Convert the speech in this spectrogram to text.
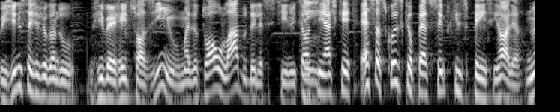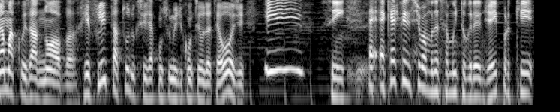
o Gino esteja jogando River Raid sozinho, mas eu tô ao lado dele assistindo. Então, Sim. assim, acho que essas coisas que eu peço sempre que eles pensem, olha, não é uma coisa nova, reflita tudo que você já consumiu de conteúdo até hoje e Sim. É, é que acho que existe uma mudança muito grande aí, porque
